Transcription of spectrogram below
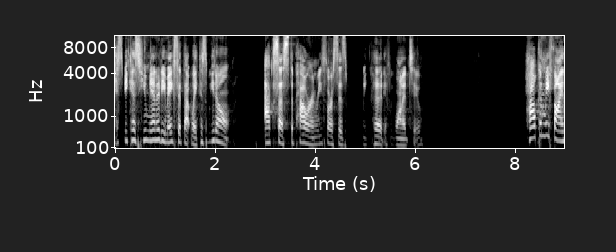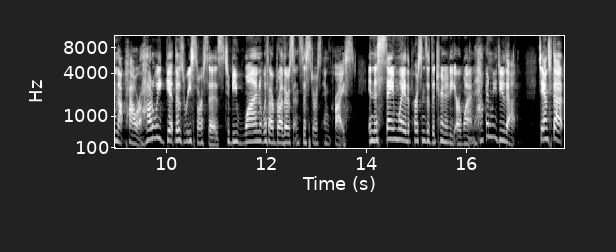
is because humanity makes it that way, because we don't access the power and resources we could if we wanted to. How can we find that power? How do we get those resources to be one with our brothers and sisters in Christ? In the same way the persons of the Trinity are one. How can we do that? To answer that,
